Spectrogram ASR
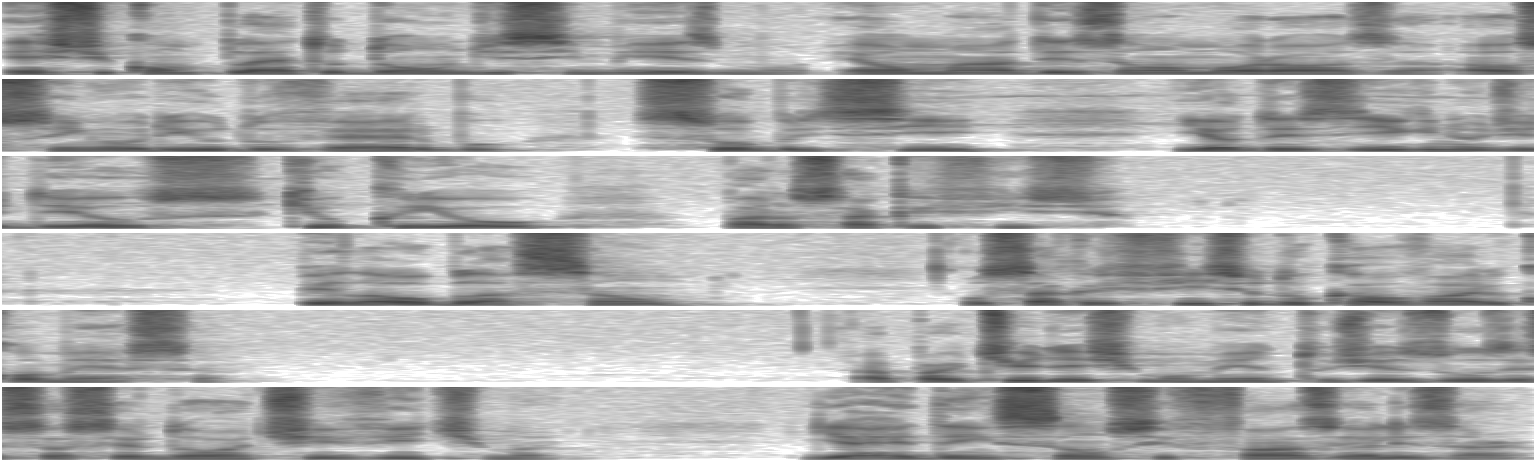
Este completo dom de si mesmo é uma adesão amorosa ao senhorio do Verbo sobre si e ao desígnio de Deus que o criou para o sacrifício. Pela oblação, o sacrifício do Calvário começa. A partir deste momento, Jesus é sacerdote e vítima, e a redenção se faz realizar.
